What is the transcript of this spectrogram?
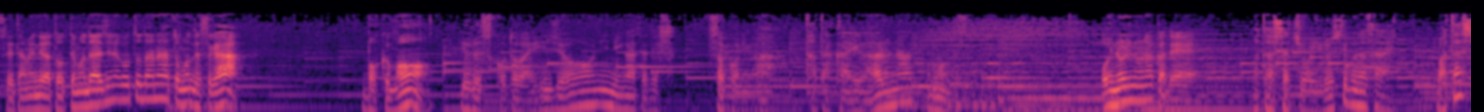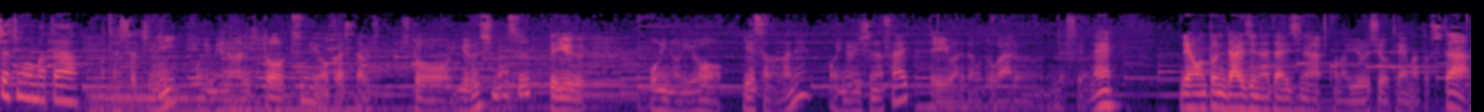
そういった面ではとっても大事なことだなと思うんですが僕も許すことが非常に苦手です。そこには戦いがあるなと思うんです。お祈りの中で私たちを許してください。私たちもまた私たちに負い目のある人罪を犯した人を許しますっていうお祈りをイエス様がねお祈りしなさいって言われたことがあるんですよね。で本当に大事な大事なこの許しをテーマとした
